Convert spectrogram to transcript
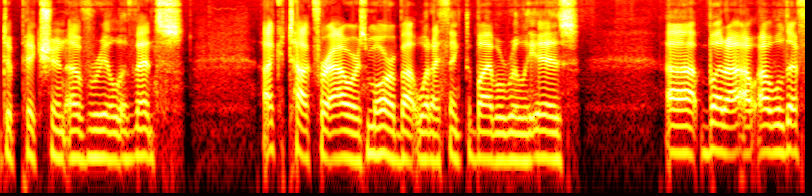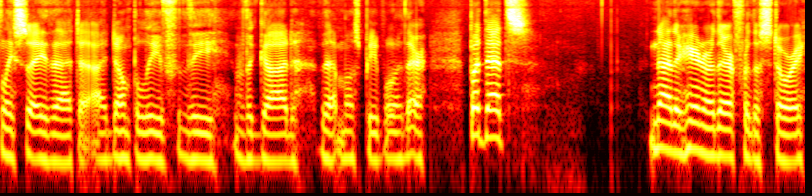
depiction of real events. I could talk for hours more about what I think the Bible really is. Uh, but I, I, will definitely say that I don't believe the the God that most people are there. But that's neither here nor there for the story.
